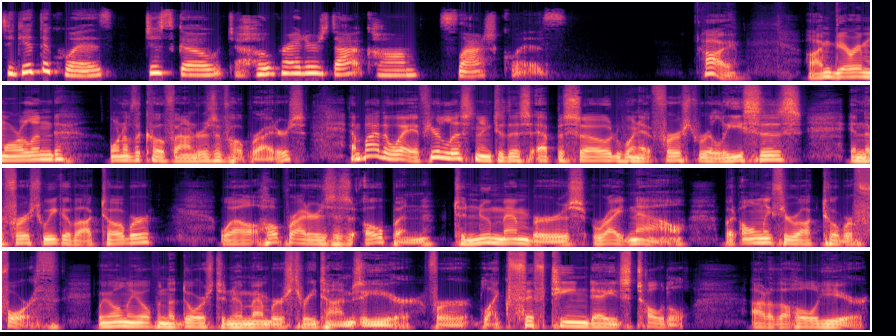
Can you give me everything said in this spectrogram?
To get the quiz, just go to hopewriters.com slash quiz. Hi, I'm Gary Morland, one of the co-founders of Hope Writers. And by the way, if you're listening to this episode when it first releases in the first week of October, well, Hope Writers is open to new members right now, but only through October 4th. We only open the doors to new members three times a year for like 15 days total out of the whole year.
